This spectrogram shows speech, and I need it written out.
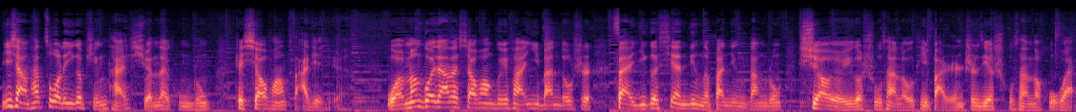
你想它做了一个平台悬在空中，这消防咋解决？我们国家的消防规范一般都是在一个限定的半径当中，需要有一个疏散楼梯，把人直接疏散到户外。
